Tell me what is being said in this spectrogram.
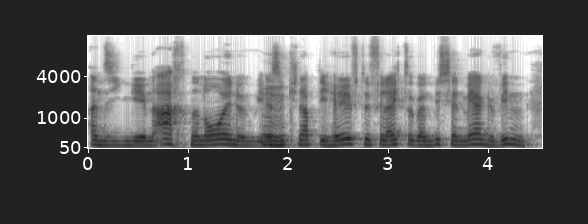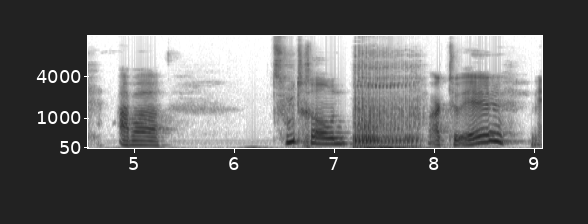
an Siegen geben, eine 8, eine 9 irgendwie, mhm. dass sie knapp die Hälfte, vielleicht sogar ein bisschen mehr gewinnen. Aber zutrauen, pff, aktuell, nee.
